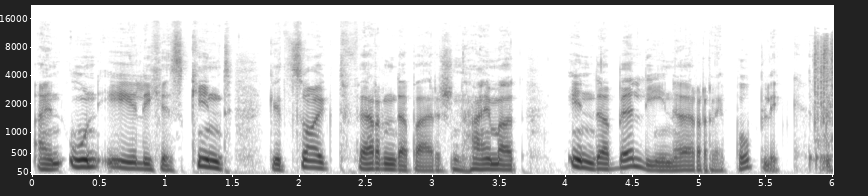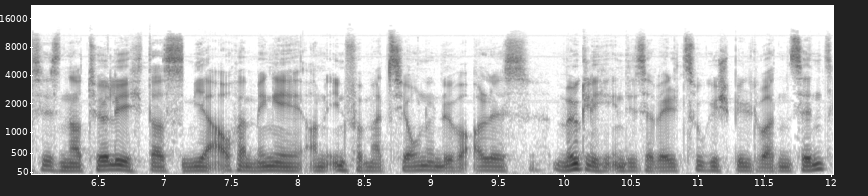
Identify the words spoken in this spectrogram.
ein uneheliches Kind, gezeugt fern der bayerischen Heimat, in der Berliner Republik. Es ist natürlich, dass mir auch eine Menge an Informationen über alles Mögliche in dieser Welt zugespielt worden sind.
